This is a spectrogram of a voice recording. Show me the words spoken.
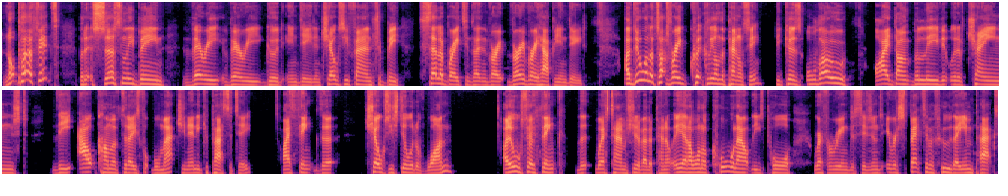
Not perfect, but it's certainly been very, very good indeed. And Chelsea fans should be celebrating and very, very, very happy indeed. I do want to touch very quickly on the penalty because although I don't believe it would have changed the outcome of today's football match in any capacity, I think that Chelsea still would have won. I also think that West Ham should have had a penalty, and I want to call out these poor refereeing decisions, irrespective of who they impact.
